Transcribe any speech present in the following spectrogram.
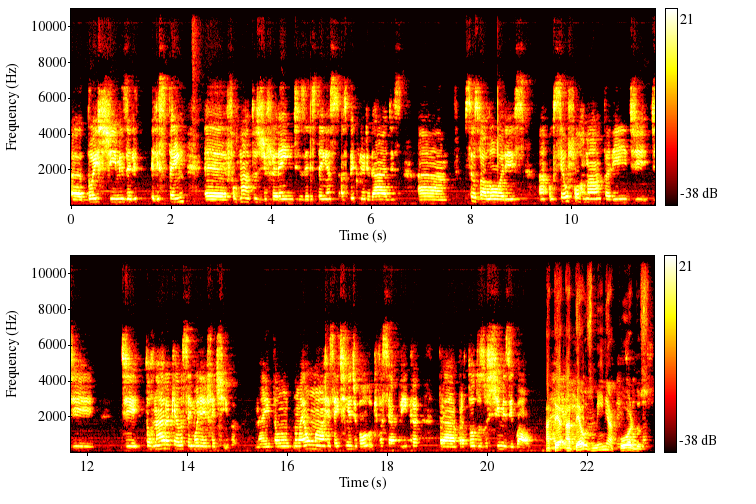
é, dois times ele eles têm é, formatos diferentes, eles têm as, as peculiaridades, os seus valores, o seu formato ali de, de, de tornar aquela cerimônia efetiva. Né? Então, não é uma receitinha de bolo que você aplica para todos os times igual. Até, né? até os mini acordos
